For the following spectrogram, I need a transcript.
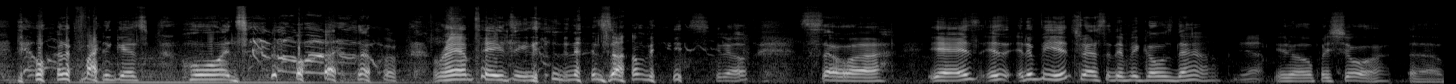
that want to fight against hordes of rampaging zombies. You know, so uh, yeah, it's, it, it'll be interesting if it goes down. yeah. You know, for sure. Um,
